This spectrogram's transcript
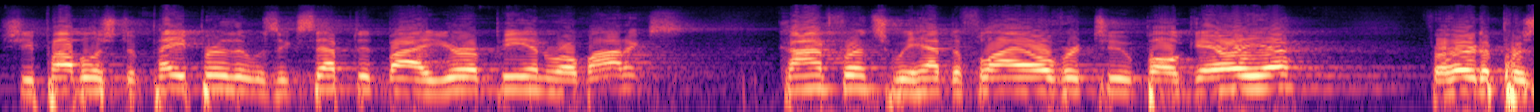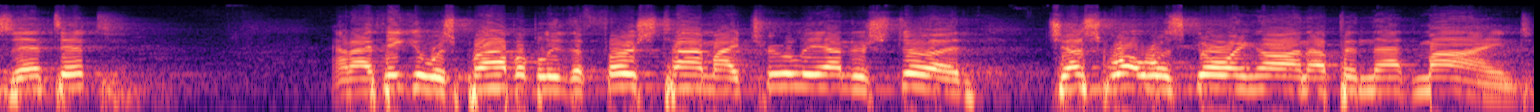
She published a paper that was accepted by a European robotics conference. We had to fly over to Bulgaria for her to present it. And I think it was probably the first time I truly understood just what was going on up in that mind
